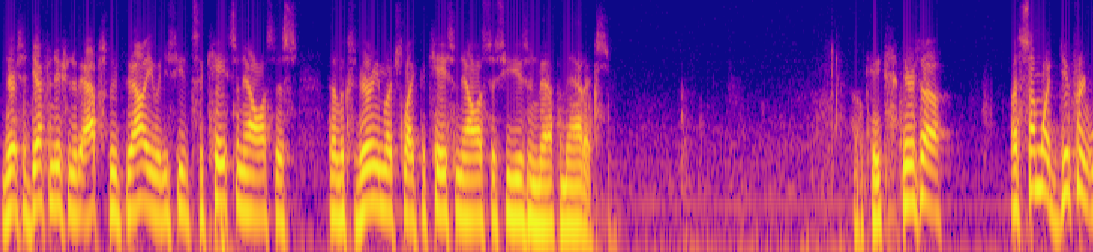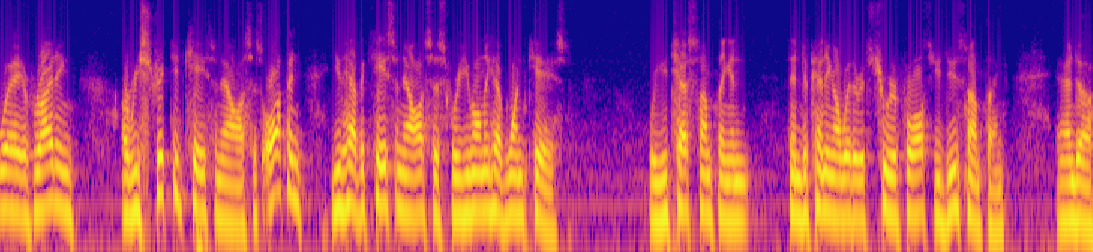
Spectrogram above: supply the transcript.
There's a definition of absolute value, and you see it's a case analysis that looks very much like the case analysis you use in mathematics. Okay, there's a, a somewhat different way of writing a restricted case analysis. Often you have a case analysis where you only have one case, where you test something and then depending on whether it's true or false, you do something. And uh,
